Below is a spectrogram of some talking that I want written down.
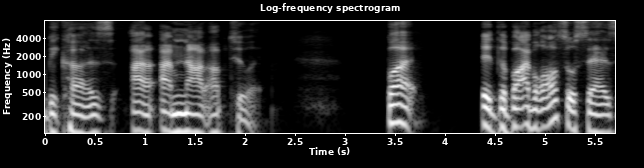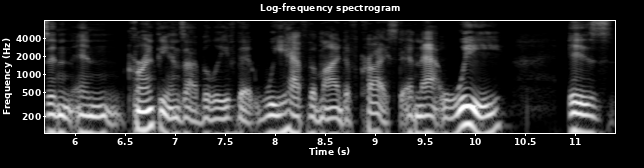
because I, I'm not up to it. But it, the Bible also says in, in Corinthians, I believe, that we have the mind of Christ and that we is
